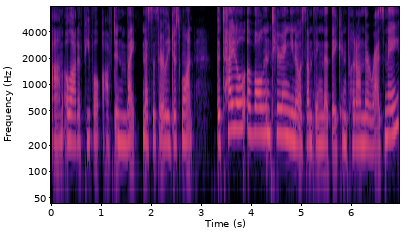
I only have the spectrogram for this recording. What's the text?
um, a lot of people often might necessarily just want the title of volunteering, you know, something that they can put on their resume.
